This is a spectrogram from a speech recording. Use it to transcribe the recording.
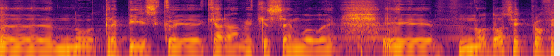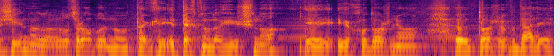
е, ну, трипільської кераміки символи. І, ну, досить професійно зроблено, так і технологічно, і, і художньо теж вдалі.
